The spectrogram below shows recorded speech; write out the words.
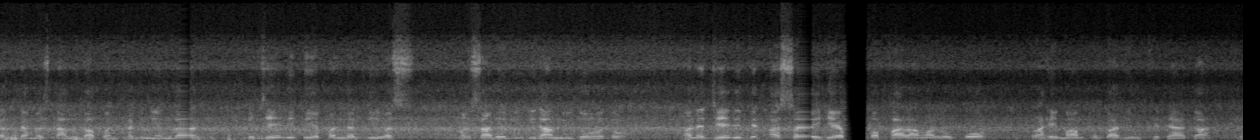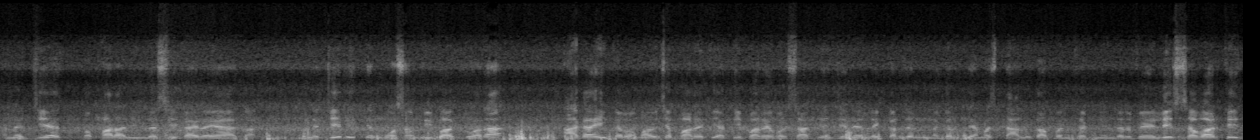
નગર તેમજ તાલુકા પંથકની અંદર કે જે રીતે પંદર દિવસ વરસાદે વિરામ લીધો હતો અને જે રીતે અસહ્ય બફારામાં લોકો ત્રાહિમામ પુકારી થયા હતા અને જે બફારાની અંદર શેકાઈ રહ્યા હતા અને જે રીતે મોસમ વિભાગ દ્વારા આગાહી કરવામાં આવી છે, ભારેથી અતિ ભારે વરસાદની, જેને લઈ કરજણ નગર તેમજ તાલુકા પંથકની અંદર વહેલી સવારથી જ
